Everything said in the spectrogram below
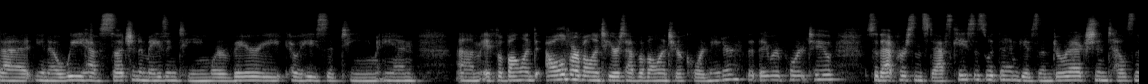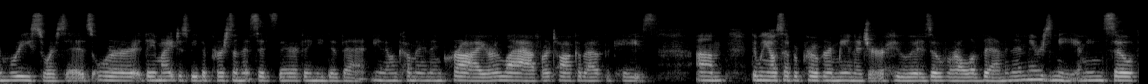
That you know we have such an amazing team. We're a very cohesive team, and um, if a volunteer, all of our volunteers have a volunteer coordinator that they report to, so that person staffs cases with them, gives them direction, tells them resources, or they might just be the person that sits there if they need to vent, you know, and come in and cry or laugh or talk about the case. Um, then we also have a program manager who is over all of them. And then there's me. I mean, so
